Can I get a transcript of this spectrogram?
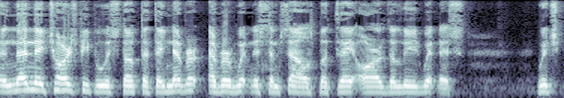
And then they charge people with stuff that they never ever witnessed themselves, but they are the lead witness which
